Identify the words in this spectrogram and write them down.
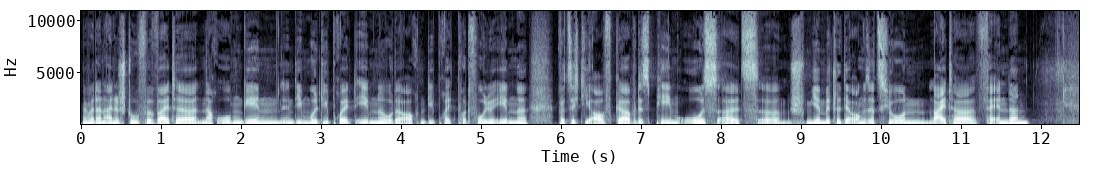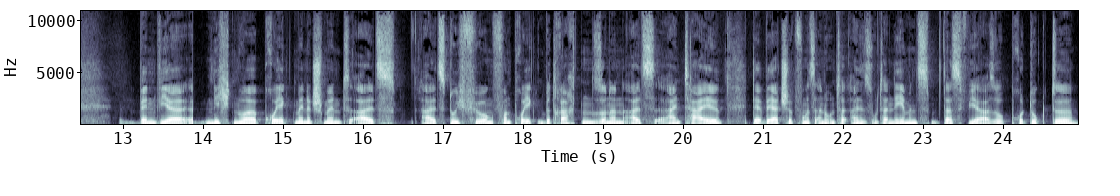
Wenn wir dann eine Stufe weiter nach oben gehen, in die Multiprojektebene oder auch in die Projektportfolioebene, wird sich die Aufgabe des PMOs als äh, Schmiermittel der Organisation weiter verändern. Wenn wir nicht nur Projektmanagement als als Durchführung von Projekten betrachten, sondern als ein Teil der Wertschöpfung eines Unternehmens, dass wir also Produkte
